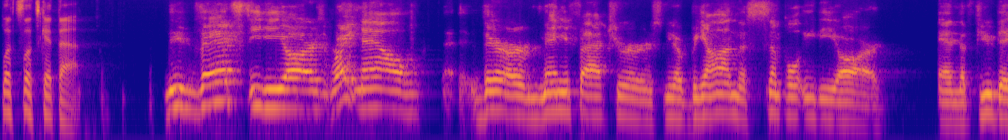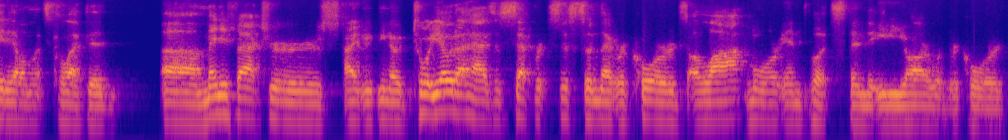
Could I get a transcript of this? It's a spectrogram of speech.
let's let's get that. the advanced EDRs right now there are manufacturers you know beyond the simple EDR and the few data elements collected uh, manufacturers I you know Toyota has a separate system that records a lot more inputs than the EDR would record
